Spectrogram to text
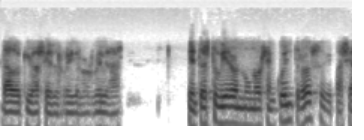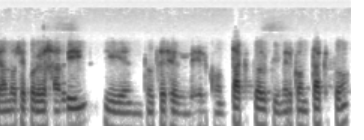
dado que iba a ser el rey de los belgas. Y entonces tuvieron unos encuentros eh, paseándose por el jardín y entonces el, contacto, el primer contacto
